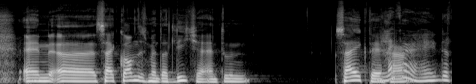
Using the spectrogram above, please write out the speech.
en eh, zij kwam dus met dat liedje en toen zei ik tegen haar... Lekker, hè? Dat,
